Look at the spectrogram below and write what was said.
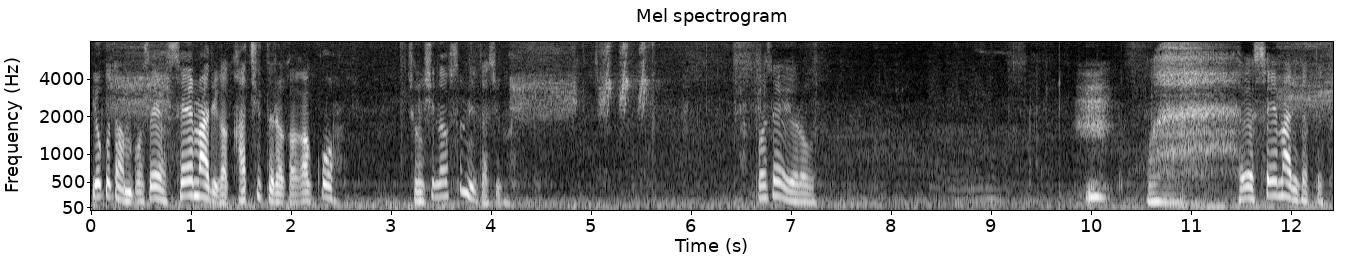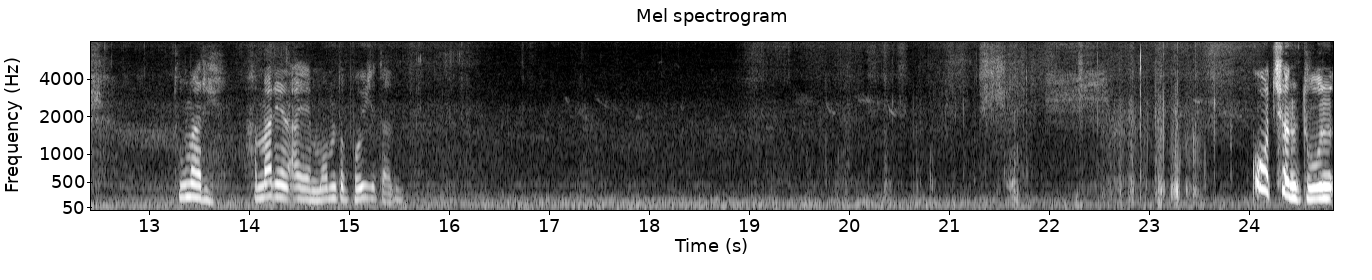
여기도 한번 보세요. 세 마리가 같이 들어가갖고 정신 없습니다, 지금. 보세요, 여러분. 와, 이거 세 마리 같아. 두 마리. 한 마리는 아예 몸도 보이지도 않네. 꽃은 두,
